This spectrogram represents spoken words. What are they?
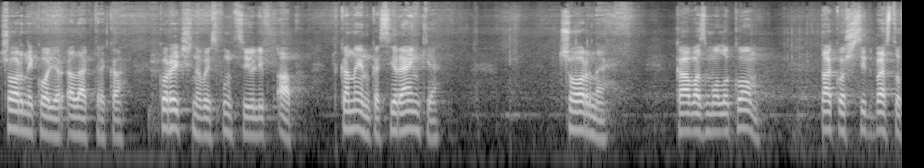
чорний колір електрика, коричневий з функцією Up, тканинка сіреньке, чорне, кава з молоком, також Seat Best of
